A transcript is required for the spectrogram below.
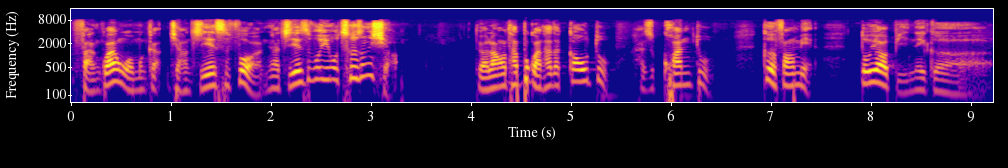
反观我们刚讲 GS4，那 GS4 因为车身小，对吧？然后它不管它的高度还是宽度，各方面都要比那个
